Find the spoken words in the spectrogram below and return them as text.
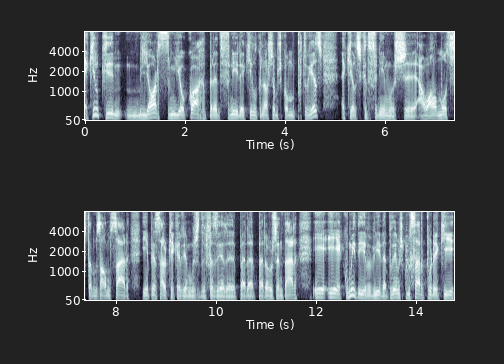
aquilo que melhor se me ocorre para definir aquilo que nós somos como portugueses, aqueles que definimos ao almoço, estamos a almoçar e a pensar o que é que havemos de fazer para, para o jantar, é, é a comida e a bebida. Podemos começar por aqui.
